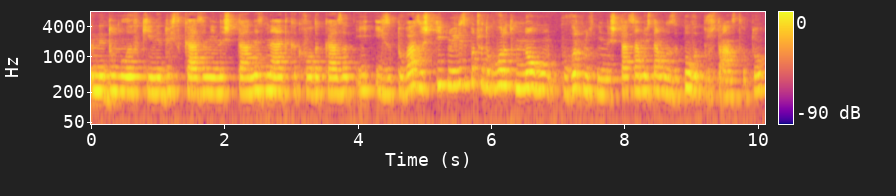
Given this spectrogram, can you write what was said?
недомлъвки, недоизказани неща, не знаят какво да казват и, и за това защитно или започват да говорят много повърхностни неща, само и само да запълват пространството,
